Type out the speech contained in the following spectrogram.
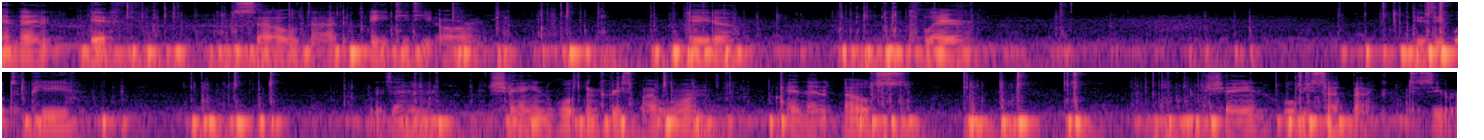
and then if cell dot attr data player is equal to p then chain will increase by one. And then else chain will be set back to zero.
